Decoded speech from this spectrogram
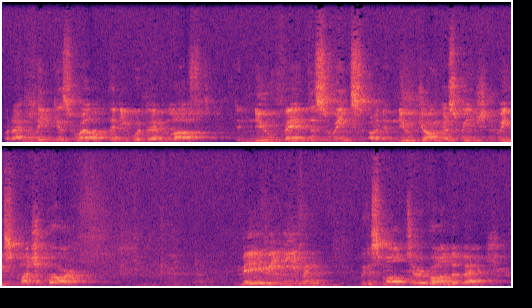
But I think as well that he would have loved the new Ventus wings or the new Junkers wings much more. Maybe even with a small turbo on the back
